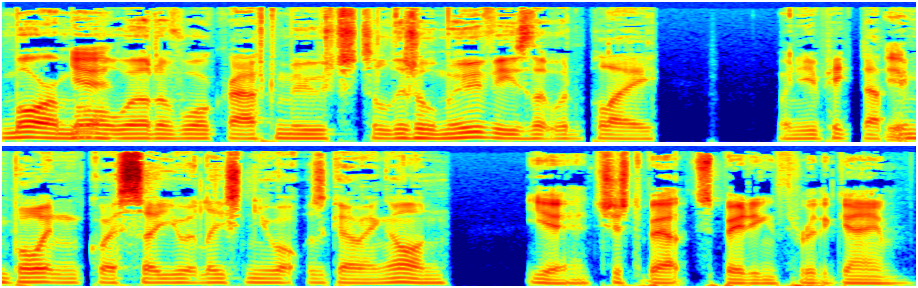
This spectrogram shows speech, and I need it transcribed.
More and more, Yeah. World of Warcraft moved to little movies that would play when you picked up Yeah. important quests, so you at least knew what was going on. Yeah, it's just about speeding through the game.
